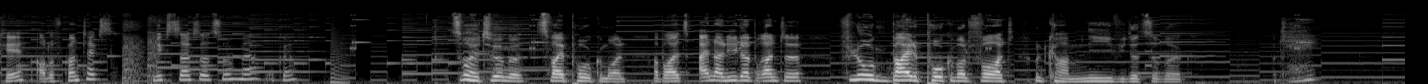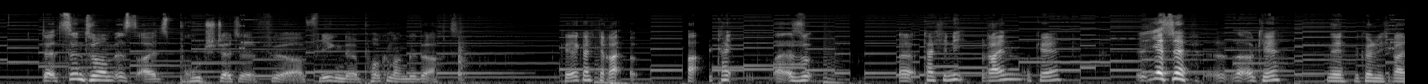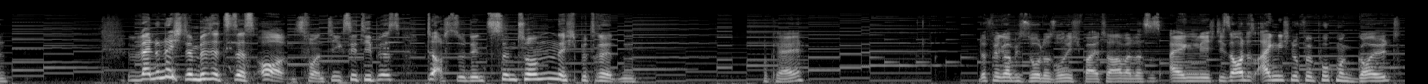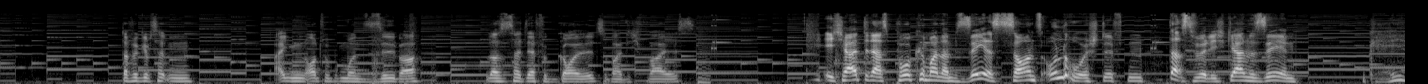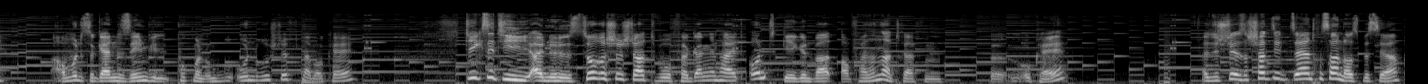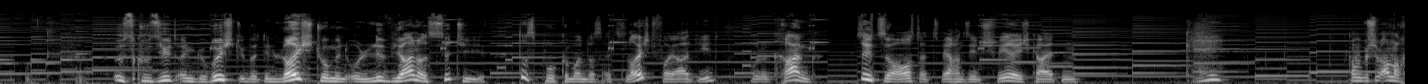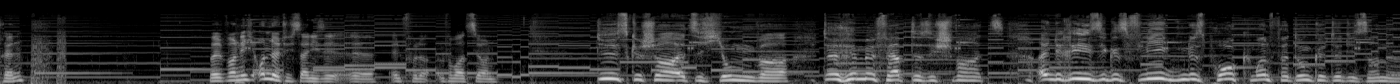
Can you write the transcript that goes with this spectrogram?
Okay, out of context. Nichts sagst du dazu mehr? Okay. Zwei Türme, zwei Pokémon. Aber als einer niederbrannte, flogen beide Pokémon fort und kamen nie wieder zurück. Okay. Der Zinturm ist als Brutstätte für fliegende Pokémon gedacht. Okay, kann ich hier rein... Ah, kann ich, also... Äh, kann ich hier nicht rein? Okay. Jetzt! Yes, okay. Nee, wir können nicht rein. Wenn du nicht im Besitz des Ordens von Teak City bist, darfst du den Zinturm nicht betreten. Okay dürfen wir, glaube ich, so oder so nicht weiter, weil das ist eigentlich, dieser Ort ist eigentlich nur für Pokémon Gold. Dafür gibt es halt einen eigenen Ort für Pokémon Silber. das ist halt der für Gold, soweit ich weiß. Ich hörte, dass Pokémon am See des Zorns Unruhe stiften. Das würde ich gerne sehen. Okay. Warum würdest du gerne sehen, wie Pokémon Unruhe stiften, aber okay. Teak City, eine historische Stadt, wo Vergangenheit und Gegenwart aufeinandertreffen. Äh, okay. Also das Stadt sieht sehr interessant aus bisher. Es kursiert ein Gerücht über den Leuchtturm in Oliviana City. Das Pokémon, das als Leuchtfeuer dient, wurde krank. Sieht so aus, als wären sie in Schwierigkeiten. Okay. Kommen wir bestimmt auch noch hin. Wird wohl nicht unnötig sein, diese äh, Info Information. Dies geschah, als ich jung war. Der Himmel färbte sich schwarz. Ein riesiges fliegendes Pokémon verdunkelte die Sonne.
